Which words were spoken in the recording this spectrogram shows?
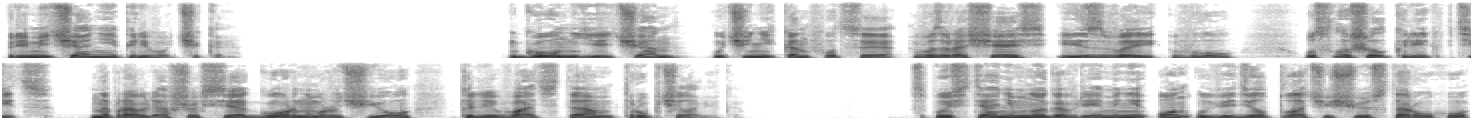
Примечание переводчика. Гун Ечан, ученик Конфуция, возвращаясь из Вэй в Лу, услышал крик птиц, направлявшихся к горному ручью клевать там труп человека. Спустя немного времени он увидел плачущую старуху,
